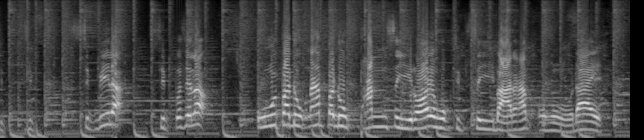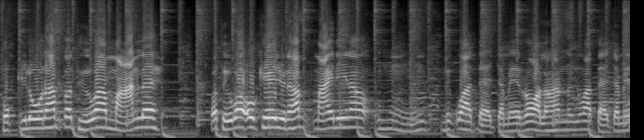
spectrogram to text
สิบสิบสิบวิละสิบเปอร์เซ็นต์แล้วอู้ยปลาดุกนะครับปลาดุกพันสี่ร้อยหกสิบสี่บาทนะครับ โอ้โห ได้หกกิโลนะครับ ก็ถือว่าหมานเลย ก็ถือว่าโอเคอยู่นะครับ ไม้นี้นะนึกว่าแต่จะไม่รอดแล้วครับ นึกว่าแต่จะไม่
